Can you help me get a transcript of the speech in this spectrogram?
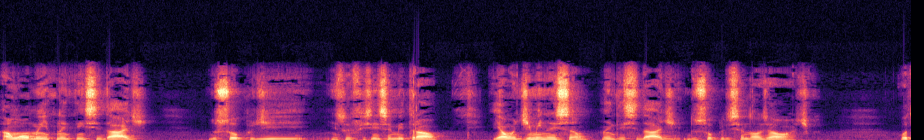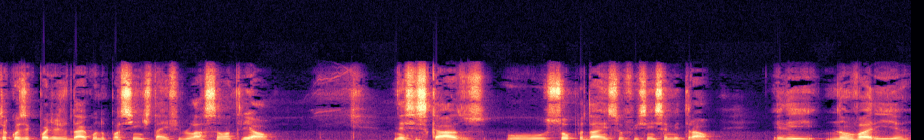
há um aumento na intensidade do sopro de insuficiência mitral e há uma diminuição na intensidade do sopro de estenose aórtica. Outra coisa que pode ajudar é quando o paciente está em fibrilação atrial. Nesses casos, o sopro da insuficiência mitral ele não varia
